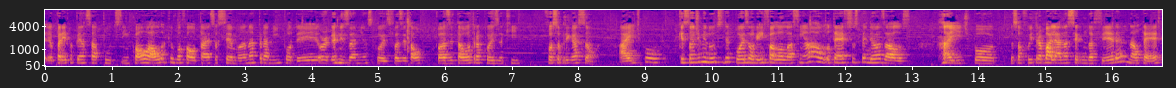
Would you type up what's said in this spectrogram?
eu parei pra pensar, putz, em qual aula que eu vou faltar essa semana pra mim poder organizar minhas coisas, fazer tal, fazer tal outra coisa que fosse obrigação. Aí, tipo, questão de minutos depois alguém falou lá assim, ah, o TF suspendeu as aulas. Aí, tipo, eu só fui trabalhar na segunda-feira na UTF.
